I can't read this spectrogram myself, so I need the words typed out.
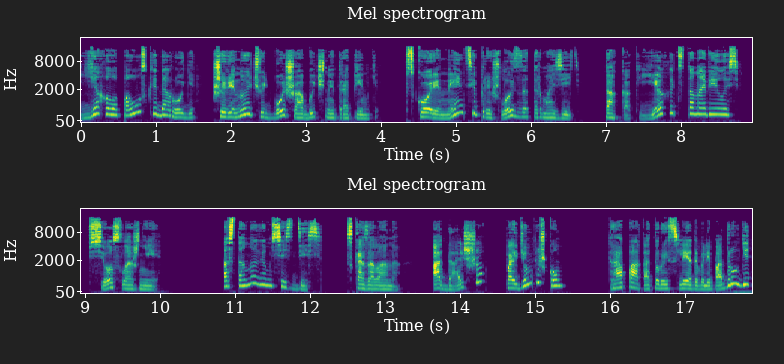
ехала по узкой дороге шириной чуть больше обычной тропинки. Вскоре Нэнси пришлось затормозить, так как ехать становилось все сложнее. «Остановимся здесь», — сказала она, «а дальше пойдем пешком». Тропа, которой следовали подруги,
